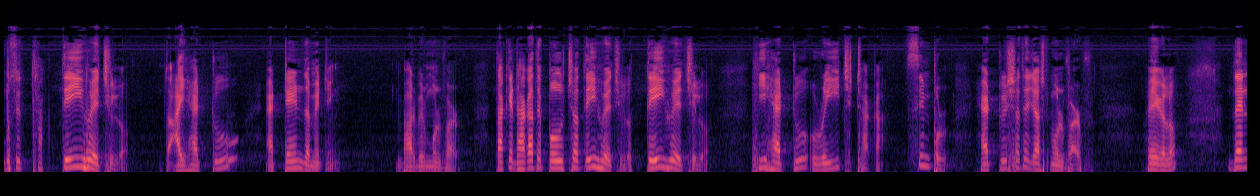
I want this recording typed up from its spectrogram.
উপস্থিত থাকতেই হয়েছিল, তো I had to attend the meeting ভার্বের মূল ভার্ব তাকে ঢাকাতে পৌঁছাতেই হয়েছিল, তেই হয়েছিল। He had to reach Dhaka simple had to এর সাথে জাস্ট মূল ভার্ব হয়ে গেল। দেন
